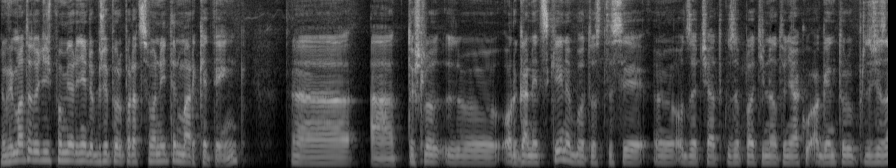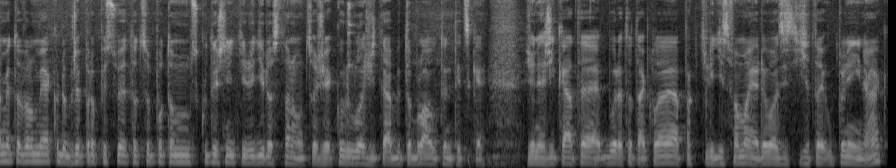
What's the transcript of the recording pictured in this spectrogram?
No vy máte totiž poměrně dobře propracovaný ten marketing, Eh, a to šlo eh, organicky, nebo to jste si eh, od začátku zaplatili na to nějakou agenturu, protože za mě to velmi jako dobře propisuje to, co potom skutečně ti lidi dostanou, což je jako důležité, aby to bylo autentické. Že neříkáte, bude to takhle a pak ti lidi s váma jedou a zjistí, že to je úplně jinak.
